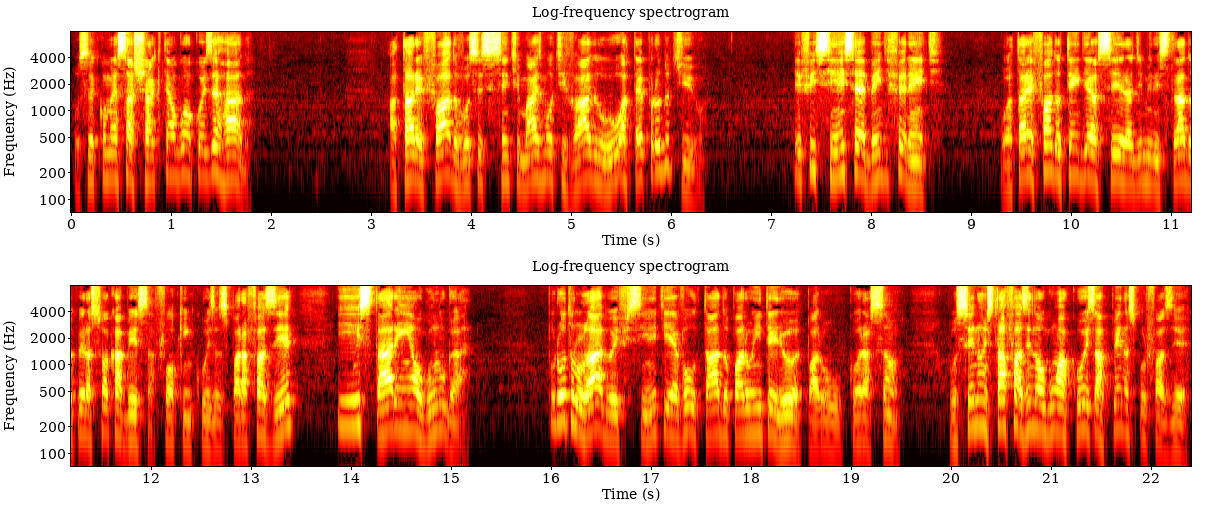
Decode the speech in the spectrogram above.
Você começa a achar que tem alguma coisa errada. Atarefado, você se sente mais motivado ou até produtivo. Eficiência é bem diferente. O atarefado tende a ser administrado pela sua cabeça, foca em coisas para fazer e estar em algum lugar. Por outro lado, o eficiente é voltado para o interior, para o coração. Você não está fazendo alguma coisa apenas por fazer,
